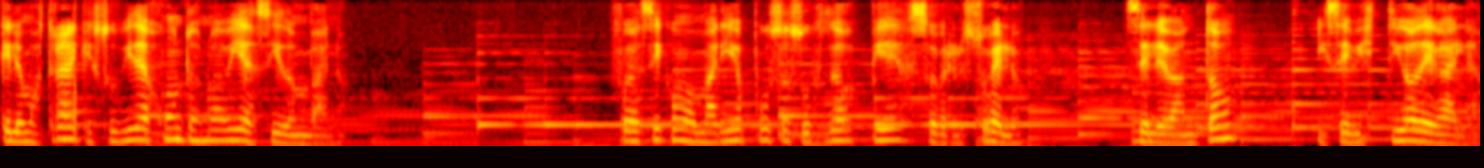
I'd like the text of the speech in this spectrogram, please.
Que le mostrara que su vida juntos no había sido en vano. Fue así como María puso sus dos pies sobre el suelo, se levantó y se vistió de gala.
